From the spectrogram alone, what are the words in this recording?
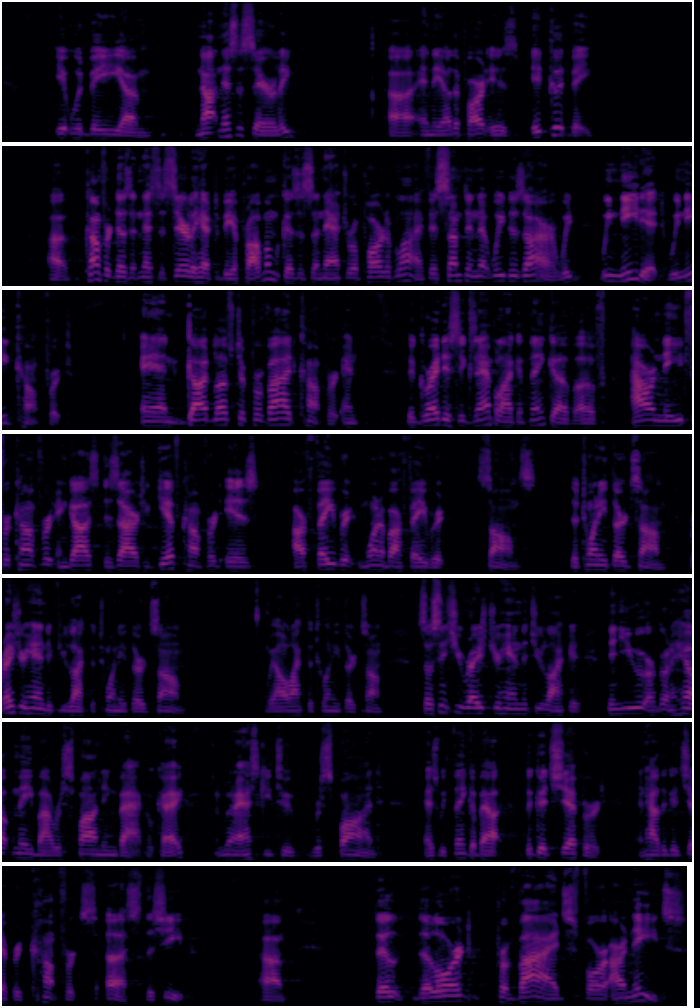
it would be um, not necessarily, uh, and the other part is it could be. Uh, comfort doesn't necessarily have to be a problem because it's a natural part of life. It's something that we desire. We, we need it. We need comfort. And God loves to provide comfort. And the greatest example I can think of of our need for comfort and God's desire to give comfort is our favorite, one of our favorite Psalms, the 23rd Psalm. Raise your hand if you like the 23rd Psalm. We all like the 23rd Psalm. So since you raised your hand that you like it, then you are going to help me by responding back, okay? I'm going to ask you to respond as we think about the Good Shepherd and how the Good Shepherd comforts us, the sheep. Uh, the, the Lord provides for our needs.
